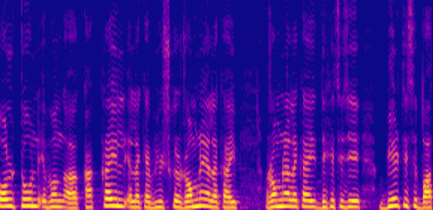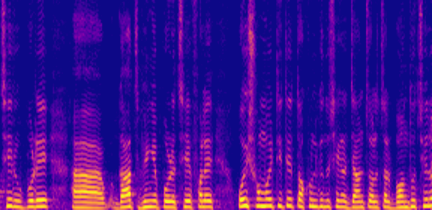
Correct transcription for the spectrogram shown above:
পল্টন এবং কাকরাইল এলাকায়, বিশেষ করে রমনা এলাকায়। রমনা এলাকায় দেখেছি যে বিআরটিসি বাসের উপরে গাছ ভেঙে পড়েছে। ফলে ওই সময়টিতে তখন কিন্তু সেখানে যান চলাচল বন্ধ ছিল।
